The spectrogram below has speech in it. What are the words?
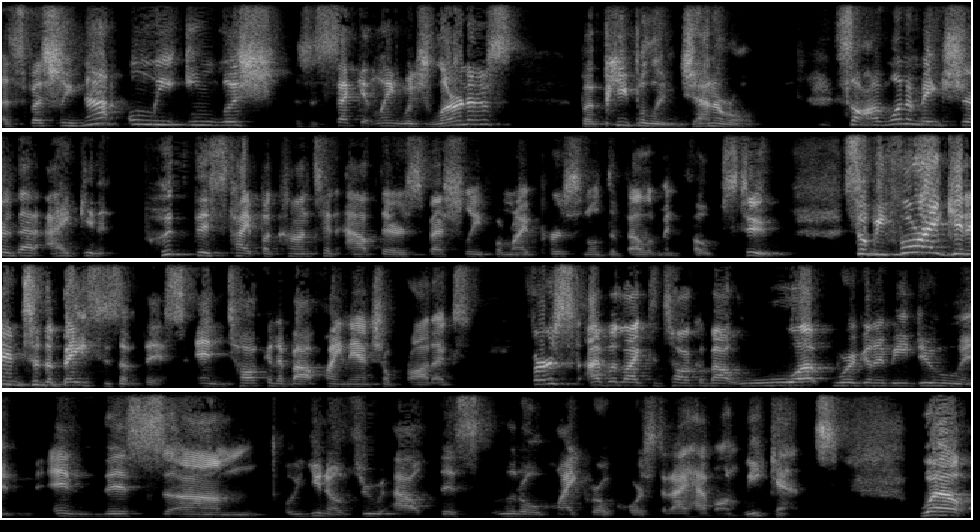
especially not only English as a second language learners, but people in general. So I want to make sure that I can put this type of content out there, especially for my personal development folks too. So before I get into the basis of this and talking about financial products, first I would like to talk about what we're going to be doing in this, um, you know, throughout this little micro course that I have on weekends. Well,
